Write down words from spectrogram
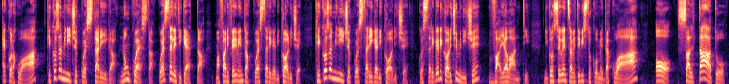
Eccola qua. Che cosa mi dice questa riga? Non questa, questa è l'etichetta, ma fa riferimento a questa riga di codice. Che cosa mi dice questa riga di codice? Questa riga di codice mi dice vai avanti. Di conseguenza avete visto come da qua ho saltato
